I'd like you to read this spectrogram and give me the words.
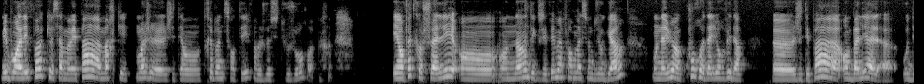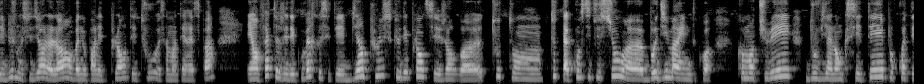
Mais bon, à l'époque, ça ne m'avait pas marqué. Moi, j'étais en très bonne santé, enfin, je le suis toujours. Et en fait, quand je suis allée en, Inde et que j'ai fait ma formation de yoga, on a eu un cours d'Ayurveda. Euh, j'étais pas emballée au début, je me suis dit, oh là là, on va nous parler de plantes et tout, ça m'intéresse pas. Et en fait, j'ai découvert que c'était bien plus que des plantes. C'est genre euh, toute ta constitution euh, body-mind, quoi. Comment tu es, d'où vient l'anxiété, pourquoi tu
